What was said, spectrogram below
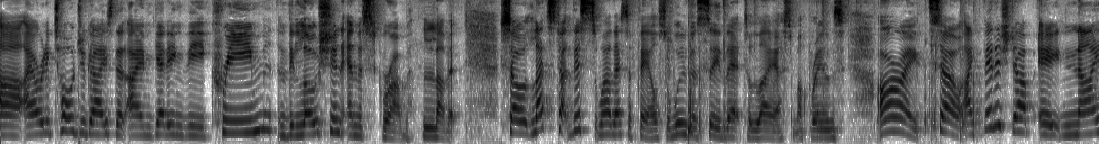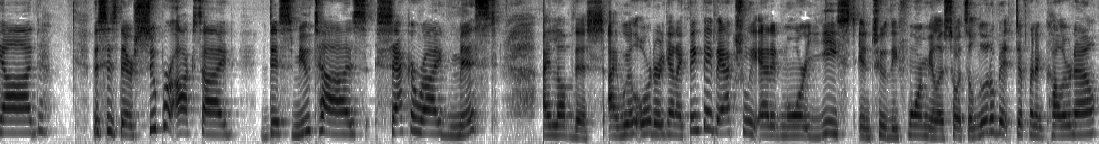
Uh, I already told you guys that I'm getting the cream, the lotion, and the scrub. Love it. So let's start this. Well, that's a fail, so we're going to save that to last, my friends. All right, so I finished up a NIOD. This is their Super Oxide Dismutase Saccharide Mist. I love this. I will order again. I think they've actually added more yeast into the formula, so it's a little bit different in color now.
